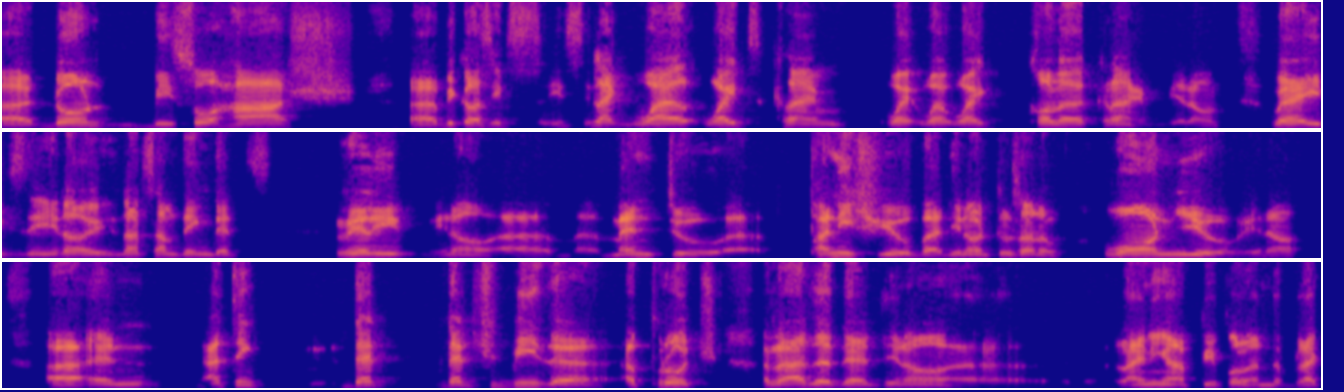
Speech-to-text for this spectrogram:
uh, don't be so harsh uh, because it's it's like wild white crime, white white, white collar crime, you know, where it's you know it's not something that's really you know uh, meant to uh, punish you, but you know to sort of warn you, you know, uh, and I think that that should be the approach rather than you know uh, lining up people on the Black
